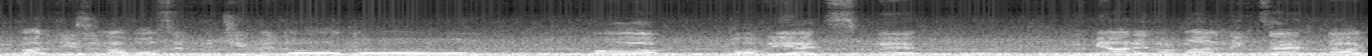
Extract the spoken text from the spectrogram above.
Tym bardziej, że nawozy wrócimy do, do no, powiedzmy w miarę normalnych cen, tak?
